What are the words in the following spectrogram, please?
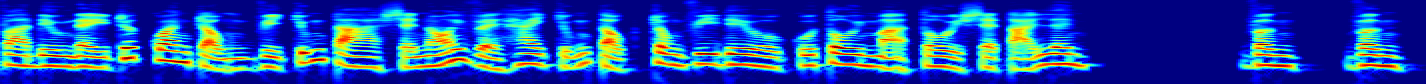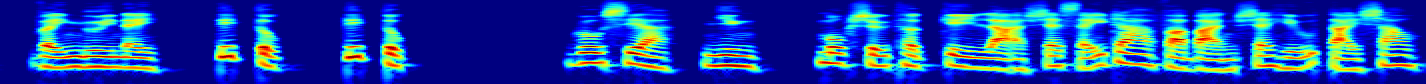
Và điều này rất quan trọng vì chúng ta sẽ nói về hai chủng tộc trong video của tôi mà tôi sẽ tải lên. Vâng, vâng, vậy người này, tiếp tục, tiếp tục. Gosia, nhưng, một sự thật kỳ lạ sẽ xảy ra và bạn sẽ hiểu tại sao,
